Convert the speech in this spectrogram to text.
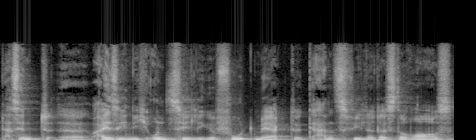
da sind, äh, weiß ich nicht, unzählige Foodmärkte, ganz viele Restaurants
